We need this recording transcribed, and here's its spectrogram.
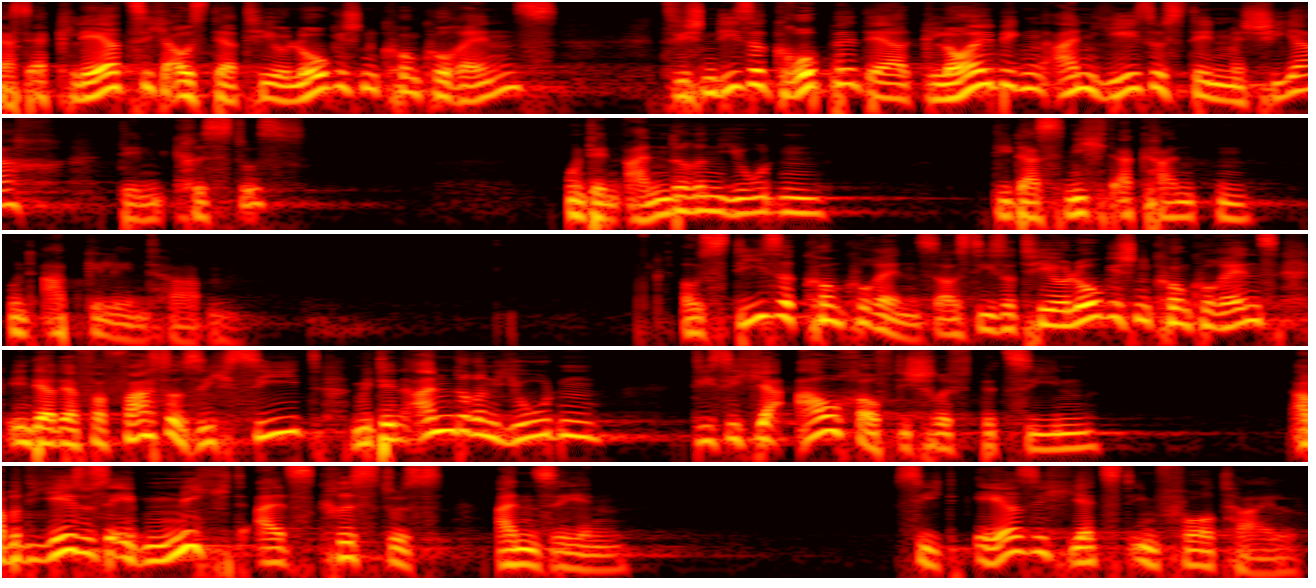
Das erklärt sich aus der theologischen Konkurrenz zwischen dieser Gruppe der Gläubigen an Jesus, den Meschiach, den Christus, und den anderen Juden, die das nicht erkannten und abgelehnt haben. Aus dieser Konkurrenz, aus dieser theologischen Konkurrenz, in der der Verfasser sich sieht mit den anderen Juden, die sich ja auch auf die Schrift beziehen, aber die Jesus eben nicht als Christus ansehen, sieht er sich jetzt im Vorteil.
